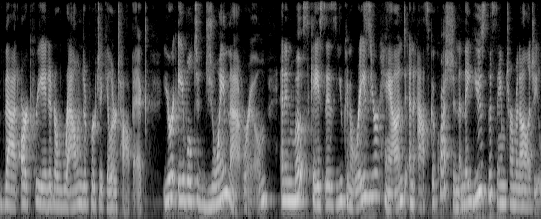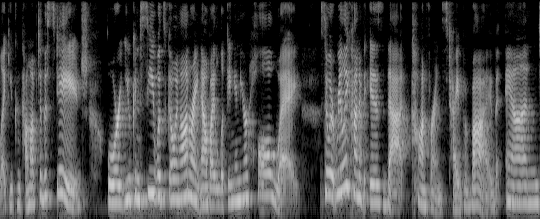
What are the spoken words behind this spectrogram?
that are created around a particular topic. You're able to join that room. And in most cases, you can raise your hand and ask a question. And they use the same terminology like you can come up to the stage or you can see what's going on right now by looking in your hallway. So it really kind of is that conference type vibe. And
